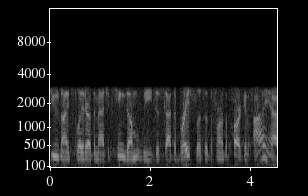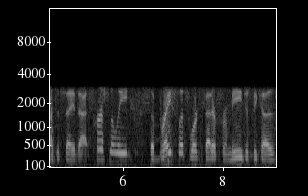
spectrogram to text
few nights later at the Magic Kingdom, we just got the bracelets at the front of the park. And I have to say that personally, the bracelets work better for me just because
